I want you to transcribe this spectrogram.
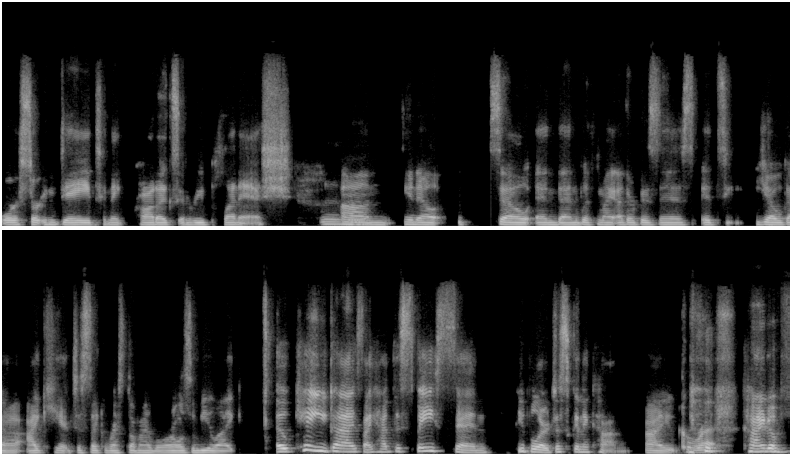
or a certain day to make products and replenish mm-hmm. um, you know so and then with my other business it's yoga i can't just like rest on my laurels and be like okay you guys i have the space and people are just going to come. I correct kind of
